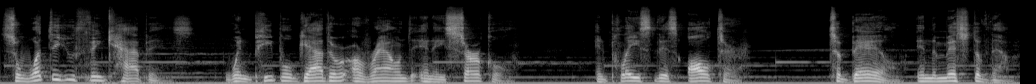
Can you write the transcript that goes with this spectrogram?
So, what do you think happens when people gather around in a circle and place this altar? To Baal in the midst of them,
